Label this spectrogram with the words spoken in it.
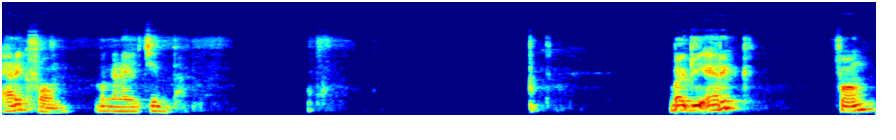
Eric Fromm mengenai cinta? Bagi Eric Fromm,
